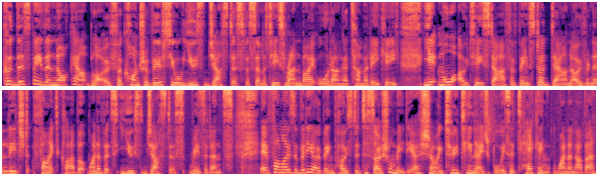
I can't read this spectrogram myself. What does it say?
Could this be the knockout blow for controversial youth justice facilities run by Oranga Tamariki? Yet more OT staff have been stood down over an alleged fight club at one of its youth justice residents. It follows a video being posted to social media showing two teenage boys attacking one another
